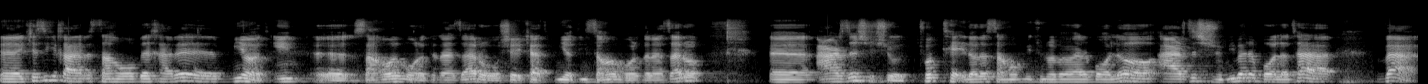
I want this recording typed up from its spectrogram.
کسی که قرار سهام بخره میاد این سهام مورد نظر رو شرکت میاد این سهام مورد نظر رو ارزشش شد چون تعداد سهام می‌تونه ببره بالا ارزشش رو می‌بره بالاتر و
